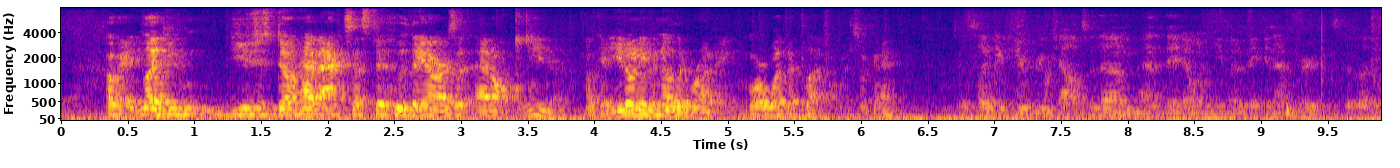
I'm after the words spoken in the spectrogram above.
Yeah. Okay, like you you just don't have access to who they are as, at all. You, okay, you don't even know they're running or what their platform is. Okay. Just like if you reach out to them and they don't even make an effort to like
